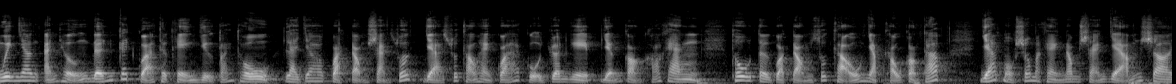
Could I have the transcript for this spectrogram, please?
Nguyên nhân ảnh hưởng đến kết quả thực hiện dự toán thu là do hoạt động sản xuất và xuất khẩu hàng hóa của doanh nghiệp vẫn còn khó khăn, thu từ hoạt động xuất khẩu nhập khẩu còn thấp, giá một số mặt hàng nông sản giảm so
